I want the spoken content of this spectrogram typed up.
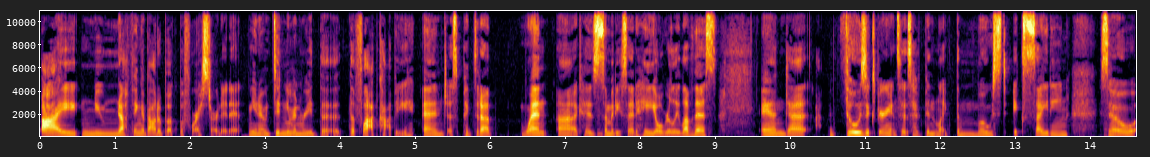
I knew nothing about a book before I started it. You know, didn't even read the the flap copy and just picked it up, went because somebody said, "Hey, you'll really love this." And uh, those experiences have been like the most exciting. So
